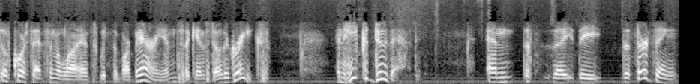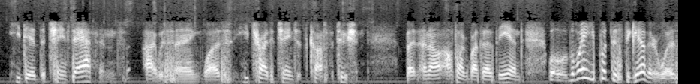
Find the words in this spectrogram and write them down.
So, of course, that's an alliance with the barbarians against other Greeks and he could do that. And the the the the third thing he did that changed Athens, I was saying, was he tried to change its constitution. But and I'll, I'll talk about that at the end. Well, the way he put this together was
